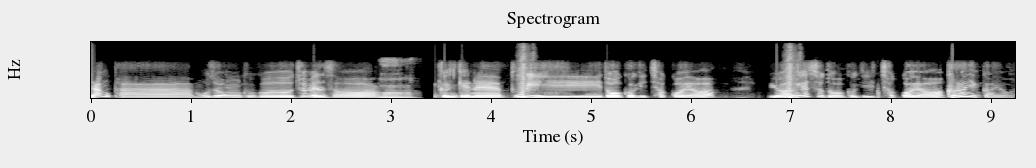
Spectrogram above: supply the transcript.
양파 모종 그거 주면서 음. 그게는 뿌리도 거기 쳤고요. 유황에서도 거기 쳤고요. 그러니까요.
